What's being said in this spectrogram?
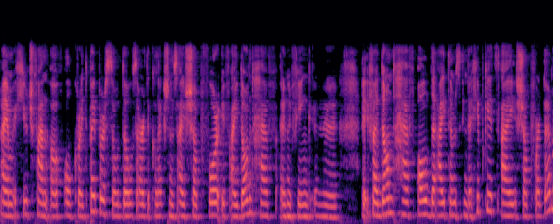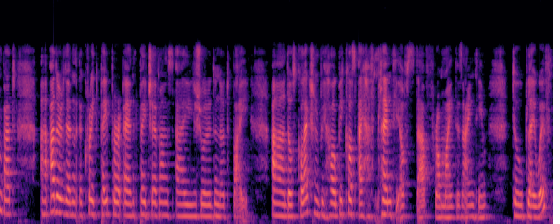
I am a huge fan of all crate papers, so those are the collections I shop for if I don't have anything, uh, if I don't have all the items in the hip kits, I shop for them, but uh, other than a Crate Paper and Paige Evans, I usually do not buy uh, those collections because I have plenty of stuff from my design team to play with.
